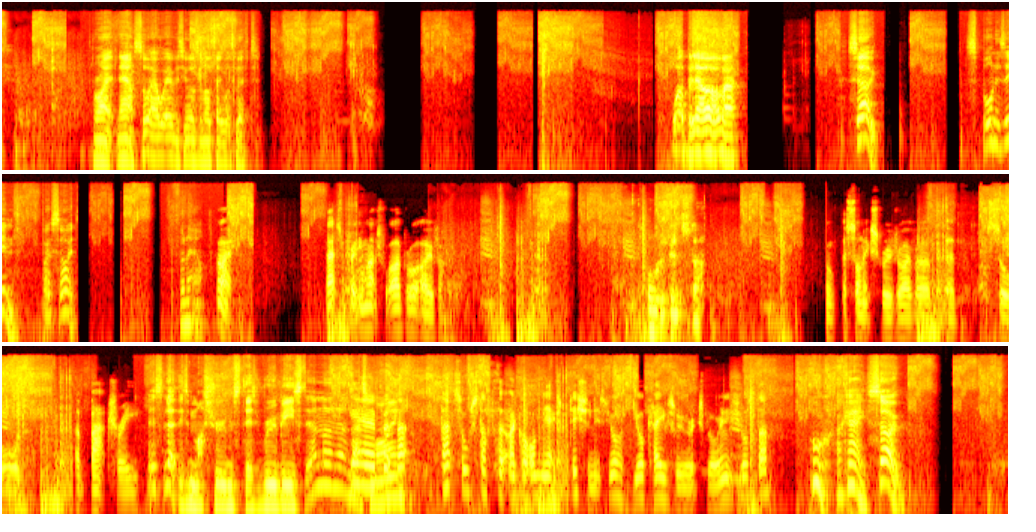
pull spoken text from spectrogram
Right, now, sort out whatever's yours and I'll take what's left. What a blowover! So, spawn is in, both sides. For now. Right. That's pretty much what I brought over. All the good stuff. Well, a sonic screwdriver, a sword, a battery. There's, look, there's mushrooms, there's rubies. No, no, no, that's yeah, mine. but that that's all stuff that I got on the expedition. It's your your caves we were exploring. It's your stuff. Whew, okay, so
